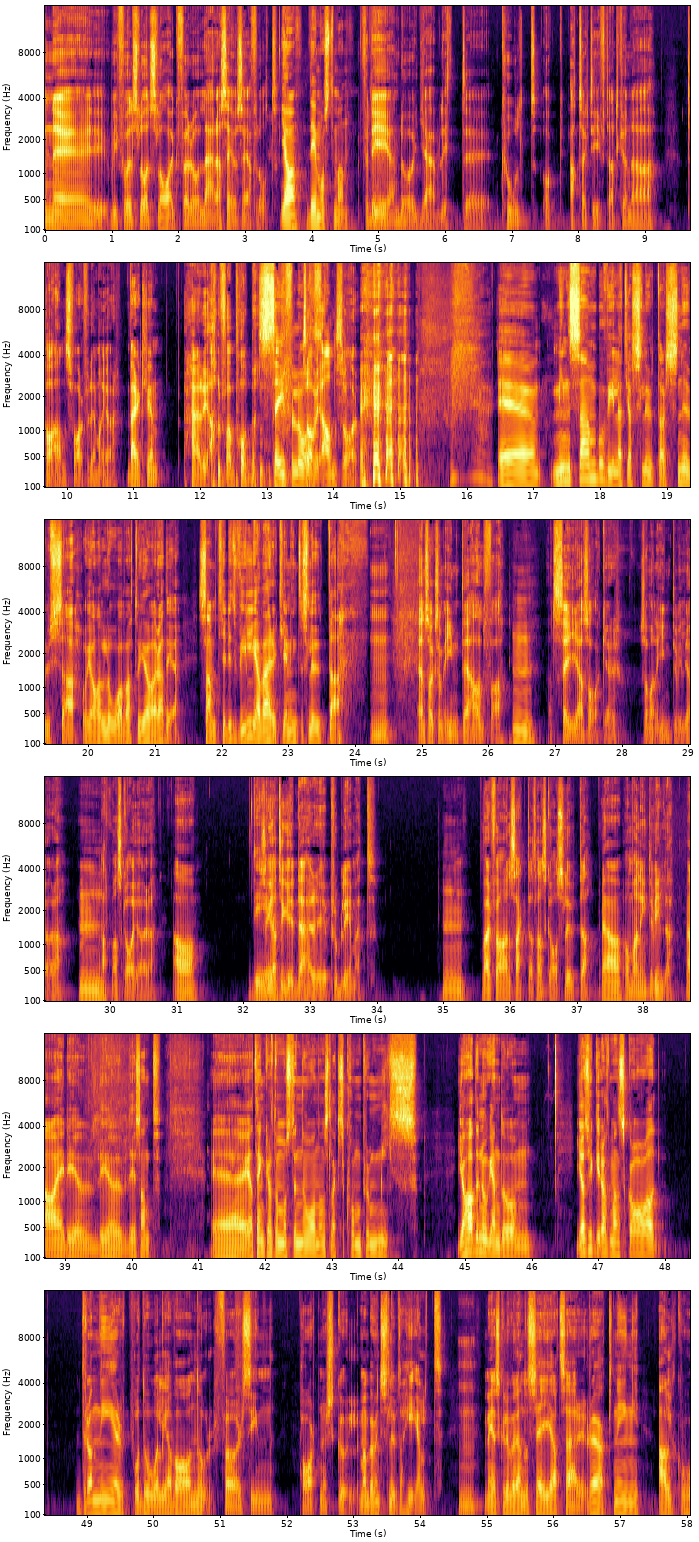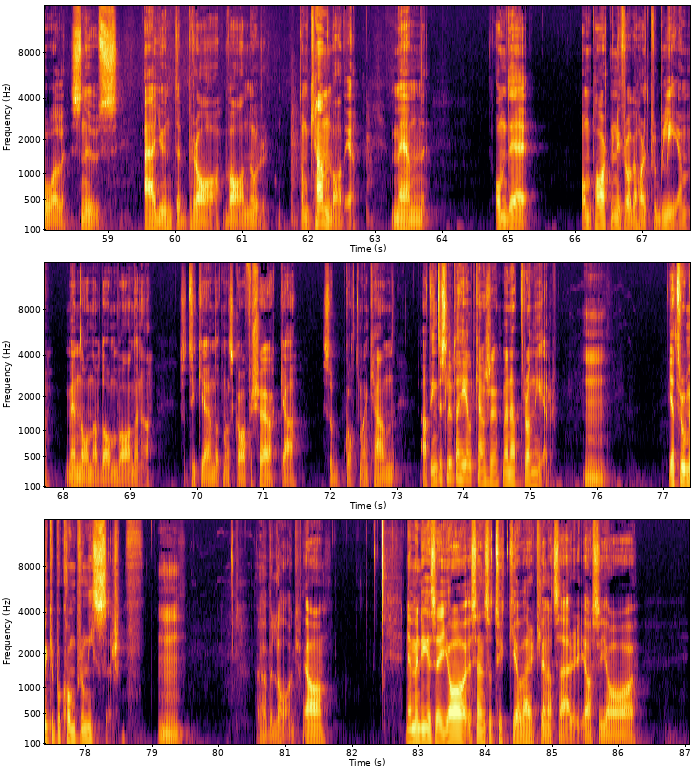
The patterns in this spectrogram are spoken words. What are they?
Men eh, vi får väl slå ett slag för att lära sig att säga förlåt. Ja, det måste man. För det är ändå jävligt eh, coolt och attraktivt att kunna ta ansvar för det man gör. Verkligen. Här i Alfa-podden Säg förlåt. tar vi ansvar. Eh, min sambo vill att jag slutar snusa och jag har lovat att göra det. Samtidigt vill jag verkligen inte sluta. Mm. En sak som inte är alfa, att säga saker som man inte vill göra. Att man ska göra. Ja, det... Så jag tycker det där är problemet. Varför har han sagt att han ska sluta? Ja. Om han inte vill det. Ja, det, det, det är sant. Eh, jag tänker att de måste nå någon slags kompromiss. Jag hade nog ändå... mm, Jag tycker att man ska dra ner på dåliga vanor för sin partners skull. Man behöver inte sluta helt. Men jag skulle väl ändå säga att så här, rökning, alkohol, snus är ju inte bra vanor. De kan vara det. Men om, det, om partnern i fråga har ett problem med någon av de vanorna så tycker jag ändå att man ska försöka så gott man kan att inte sluta helt kanske, men att dra ner. Jag tror mycket på kompromisser. Överlag. Ja. Nej men det är så här, jag, sen så tycker jag verkligen att så här, alltså jag,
